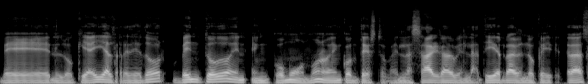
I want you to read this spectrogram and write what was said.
ven lo que hay alrededor, ven todo en, común, bueno, en contexto, ven las algas, ven la tierra, ven lo que hay detrás.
